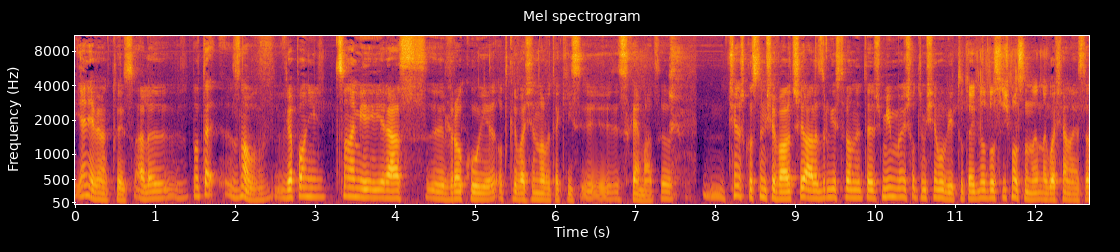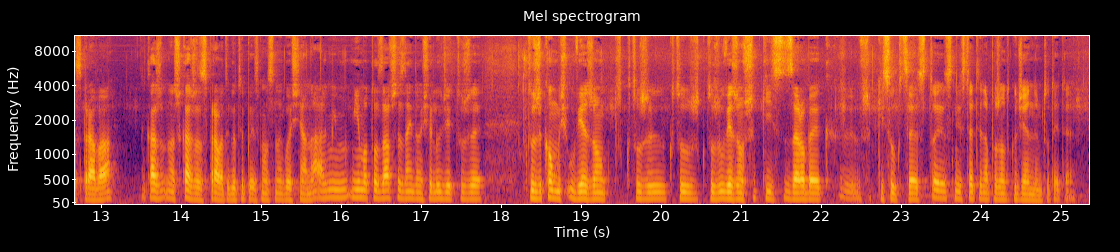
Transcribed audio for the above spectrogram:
ja nie wiem jak to jest, ale no te, znowu w Japonii co najmniej raz y, w roku je, odkrywa się nowy taki y, schemat. Y, Ciężko z tym się walczy, ale z drugiej strony też mimo iż o tym się mówi, tutaj no, dosyć mocno na- nagłaśniana jest ta sprawa. Każda, znaczy każda sprawa tego typu jest mocno nagłaśniana, ale mimo, mimo to zawsze znajdą się ludzie, którzy którzy komuś uwierzą, którzy, którzy, którzy uwierzą w szybki zarobek, w szybki sukces. To jest niestety na porządku dziennym tutaj też.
